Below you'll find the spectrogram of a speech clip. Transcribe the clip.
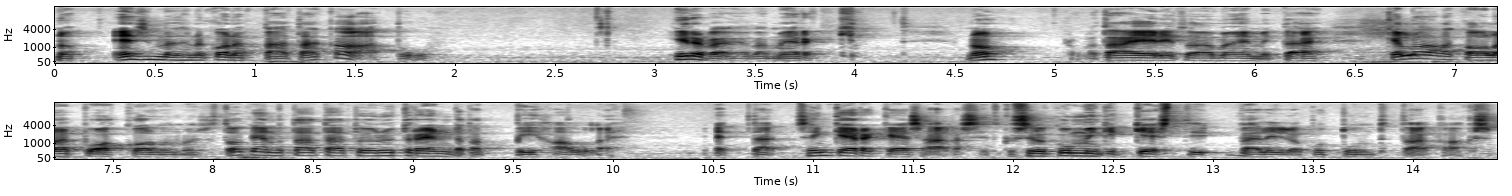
No, ensimmäisenä kone päätää kaatuu. Hirveän hyvä merkki. No, ruvetaan editoimaan, ei mitään. Kello alkaa olla puoli kolme. Mä okei, no tää täytyy nyt rendata pihalle. Että sen kerkee saada sitten, kun sillä kumminkin kesti välillä joku tunti tai kaksi.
